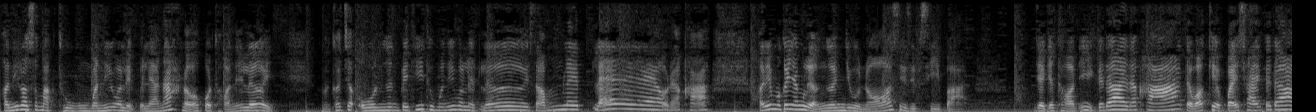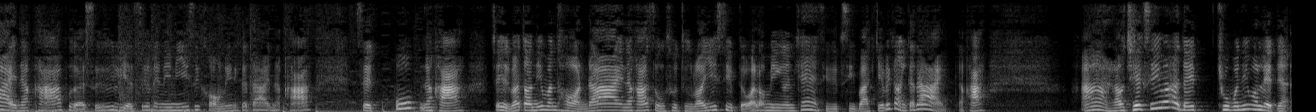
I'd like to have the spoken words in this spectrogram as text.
คราวนี้เราสมัครทูมันนี่วอลเล็ตไปแล้วนะ เราก็กดถอนได้เลย มันก็จะโอนเงินไปที่ทูมันนี่วอลเล็ตเลยสำเร็จแล้วนะคะคราวนี้มันก็ยังเหลือเงินอยู่เนาะ44 บาท อยากจะถอนอีกก็ได้นะคะ แต่ว่าเก็บไว้ใช้ก็ได้นะคะ เผื่อซื้อเหรียญซื้ออะไรในนี้ซื้อของในนี้ก็ได้นะคะ เสร็จปุ๊บนะคะ จะเห็นว่าตอนนี้มันถอนได้นะคะ สูงสุดถึง 120 แต่ว่าเรามีเงินแค่ 44 บาท เก็บไว้ก่อนก็ได้นะคะอ่าเราเช็คซิว่าใน True Money Wallet เนี่ย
